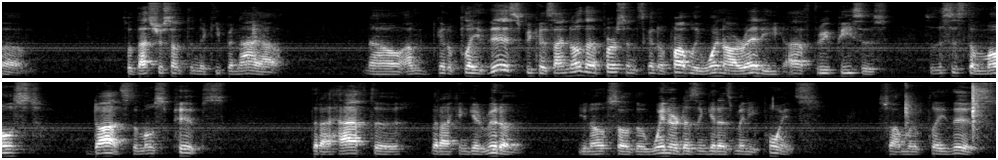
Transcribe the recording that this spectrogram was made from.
Um, so that's just something to keep an eye out. Now I'm gonna play this because I know that person's gonna probably win already. I have three pieces, so this is the most dots, the most pips that I have to that I can get rid of. You know, so the winner doesn't get as many points. So I'm gonna play this.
